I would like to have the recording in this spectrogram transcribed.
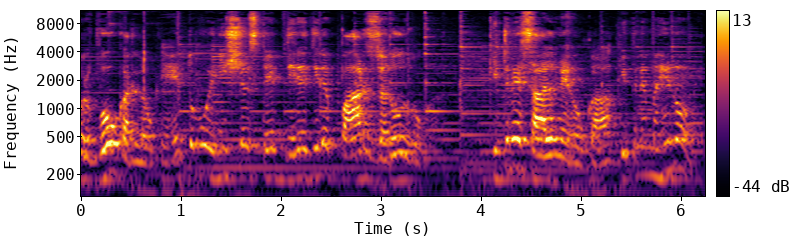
और वो कर लोगे तो वो इनिशियल स्टेप धीरे धीरे पार ज़रूर होगा। कितने साल में होगा, कितने महीनों में,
